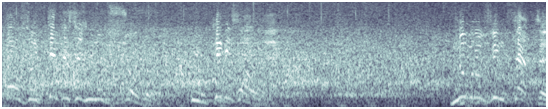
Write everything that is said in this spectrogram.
86 minutos jogo, o número 27.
